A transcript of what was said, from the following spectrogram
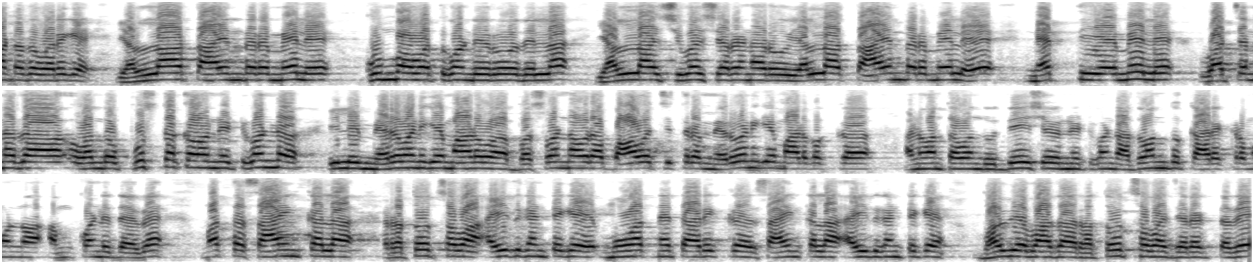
ಮಠದವರೆಗೆ ಎಲ್ಲಾ ತಾಯಂದರ ಮೇಲೆ ಕುಂಭ ಹೊತ್ಕೊಂಡಿರುವುದಿಲ್ಲ ಎಲ್ಲ ಶಿವಶರಣರು, ಎಲ್ಲ ತಾಯಂದರ ಮೇಲೆ, ನೆತ್ತಿಯ ಮೇಲೆ ವಚನದ ಒಂದು ಪುಸ್ತಕವನ್ನು ಇಟ್ಕೊಂಡು ಇಲ್ಲಿ ಮೆರವಣಿಗೆ ಮಾಡುವ ಬಸವಣ್ಣವರ ಭಾವಚಿತ್ರ ಮೆರವಣಿಗೆ ಮಾಡ್ಬೇಕ ಅನ್ನುವಂತ ಒಂದು ಉದ್ದೇಶವನ್ನು ಇಟ್ಕೊಂಡು ಅದೊಂದು ಕಾರ್ಯಕ್ರಮವನ್ನು ಹಮ್ಮಿಕೊಂಡಿದ್ದೇವೆ. ಮತ್ತ ಸಾಯಂಕಾಲ ರಥೋತ್ಸವ ಐದು ಗಂಟೆಗೆ ಮೂವತ್ತನೇ ತಾರೀಕು ಸಾಯಂಕಾಲ ಐದು ಗಂಟೆಗೆ ಭವ್ಯವಾದ ರಥೋತ್ಸವ ಜರುಗ್ತದೆ.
